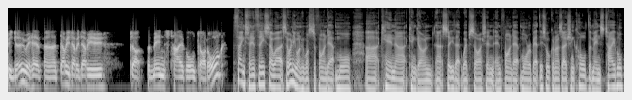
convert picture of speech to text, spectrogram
we do. We have uh, www www.themenstable.org. Thanks, Anthony. So, uh, so anyone who wants to find out more uh, can uh, can go and uh, see that website and, and find out more about this organisation called the Men's Table.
